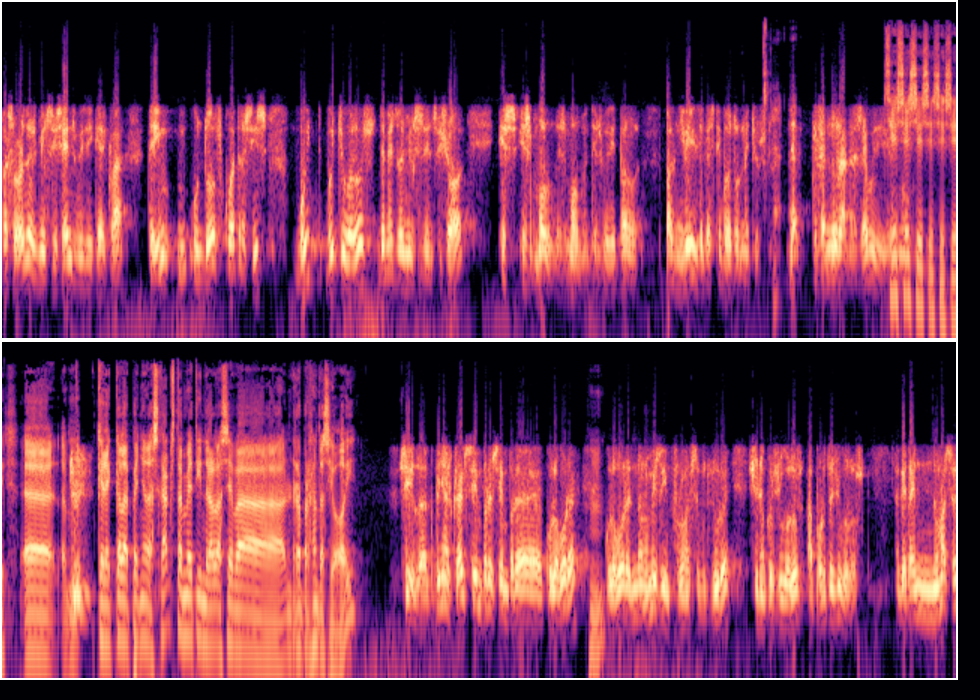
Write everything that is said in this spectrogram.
per sobre de 2.600, vull dir que, clar, tenim un, dos, quatre, sis, vuit, vuit jugadors de més de 2.600. Això és, és molt, és molt, m'entens? Vull dir, pel, pel nivell d'aquest tipus de tornejos ah. que fem nosaltres, eh? Vull dir, sí, sí, sí, sí, sí, sí. Eh, crec que la penya d'escacs també tindrà la seva representació, oi? Sí, la penya d'escacs sempre, sempre col·labora, mm. col·labora no només a informar la futura, sinó que els jugadors aporta jugadors. Aquest any no massa,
